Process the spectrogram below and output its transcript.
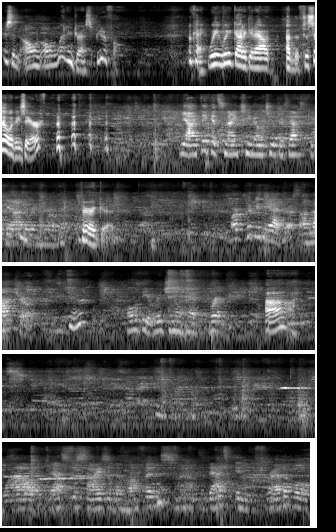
there's an old, old wedding dress. Beautiful. Okay, we, we got to get out of the facilities here. Yeah, I think it's 1902 because that's the gathering room. Very good. Or it could be the address. I'm not sure. Yeah. Oh, the original had brick. Ah. Wow, that's the size of the muffins. That's incredible.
